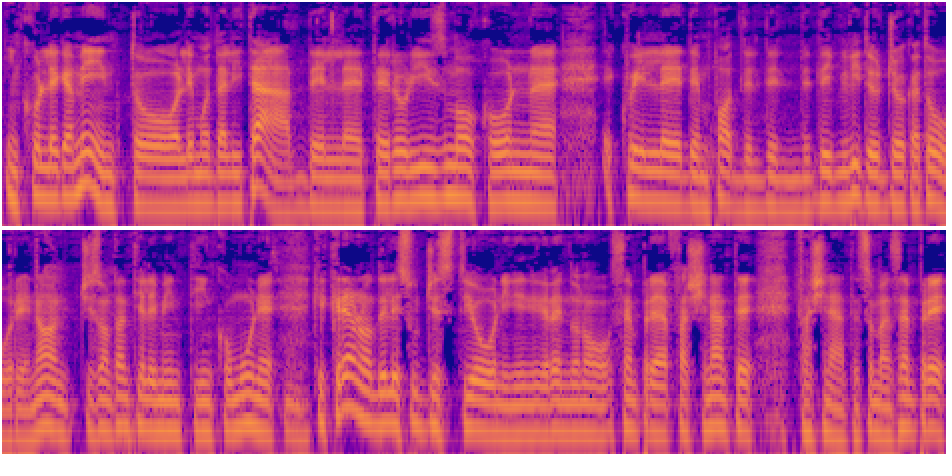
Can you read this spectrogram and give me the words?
in collegamento le modalità del terrorismo con eh, quelle de, un po' del, del, del videogiocatore. No? Ci sono tanti elementi in comune sì. che creano delle suggestioni che rendono sempre affascinante, affascinante insomma, sempre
